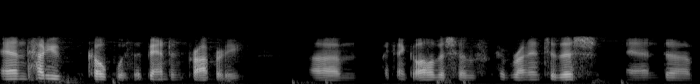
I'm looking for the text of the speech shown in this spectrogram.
And how do you cope with abandoned property? Um, I think all of us have, have run into this, and um,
